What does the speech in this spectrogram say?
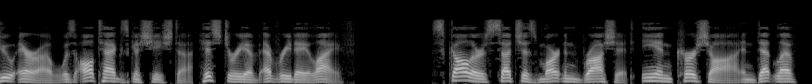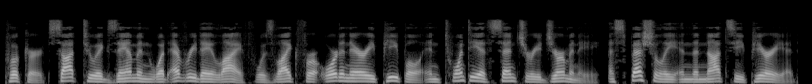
II era was Alltagsgeschichte history of everyday life. Scholars such as Martin Broszat, Ian Kershaw and Detlev Peukert sought to examine what everyday life was like for ordinary people in 20th-century Germany, especially in the Nazi period.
